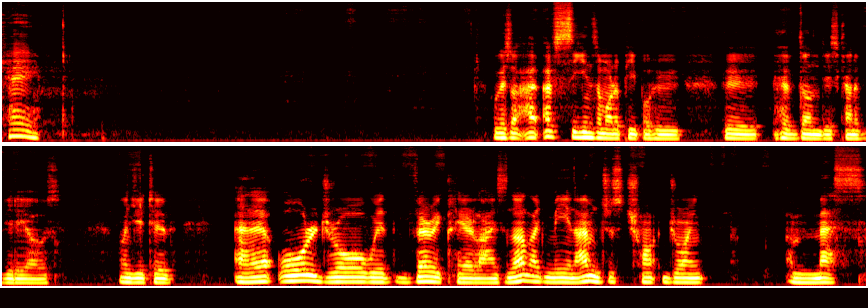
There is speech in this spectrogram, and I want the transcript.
Okay. Okay, so I, I've seen some other people who who have done these kind of videos on YouTube and they all draw with very clear lines. Not like me and I'm just drawing a mess.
